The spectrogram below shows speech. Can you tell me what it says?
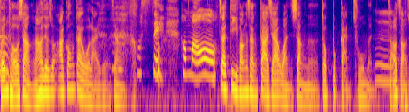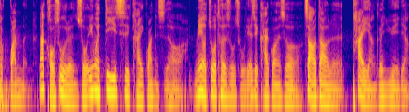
坟头上，然后就说阿公带我来的这样。哇塞，好毛哦！在地方上，大家晚上呢都不敢出门，嗯、早早就关门。那口述人说，因为第一次开棺的时候啊，没有做特殊处理，而且开棺的时候照到了太阳跟月亮。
